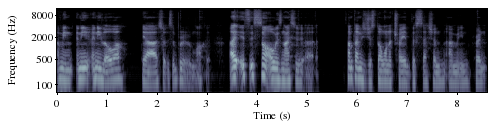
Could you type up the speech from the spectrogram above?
I mean, any any lower? Yeah, so it's a brutal market. I it's it's not always nice to. Uh, sometimes you just don't want to trade this session. I mean, print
